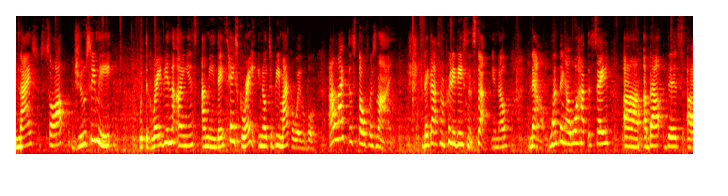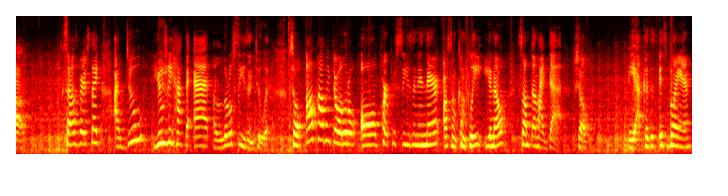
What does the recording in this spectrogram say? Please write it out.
Nice, soft, juicy meat with the gravy and the onions. I mean, they taste great, you know, to be microwavable. I like the Stouffer's line. They got some pretty decent stuff, you know. Now, one thing I will have to say um, about this uh, Salisbury steak, I do usually have to add a little season to it. So I'll probably throw a little all-purpose season in there or some complete, you know, something like that. So yeah, because it's, bland.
